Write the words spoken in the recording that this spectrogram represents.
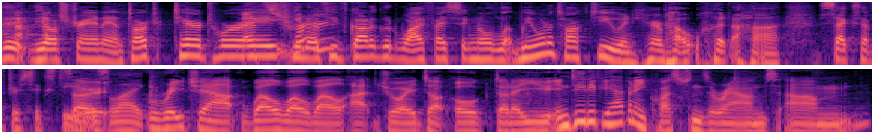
the, the Australian Antarctic territory. You know, if you've got a good Wi-Fi signal, we want to talk to you and hear about what uh, sex after sixty So is like. reach out well, well, well at joy.org.au. Indeed, if you have any questions around, um,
